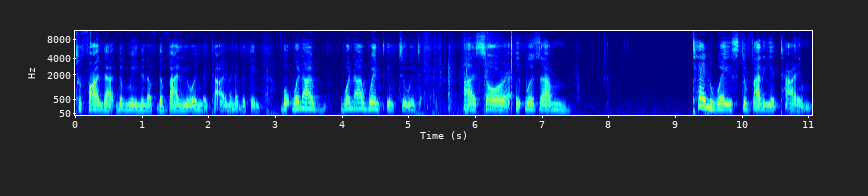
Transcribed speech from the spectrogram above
to find out the meaning of the value and the time and everything. But when I when I went into it, I saw it was um 10 Ways to Value Your Time.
